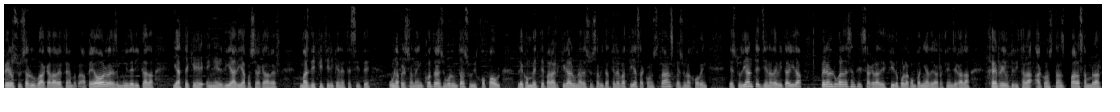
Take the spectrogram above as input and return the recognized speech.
pero su salud va cada vez a peor, es muy delicada y hace que en el día a día pues sea cada vez más difícil y que necesite una persona. En contra de su voluntad, su hijo Paul le convence para alquilar una de sus habitaciones vacías a Constance, que es una joven estudiante llena de vitalidad, pero en lugar de sentirse agradecido por la compañía de la recién llegada, Henry utilizará a Constance para sembrar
